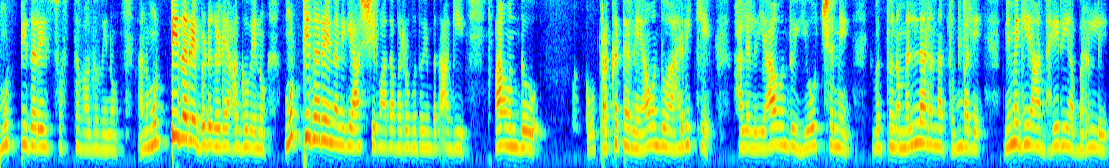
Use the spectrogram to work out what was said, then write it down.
ಮುಟ್ಟಿದರೆ ಸ್ವಸ್ಥವಾಗುವೆನು. ನಾನು ಮುಟ್ಟಿದರೆ ಬಿಡುಗಡೆ ಆಗುವೆನು. ಮುಟ್ಟಿದರೆ ನನಗೆ ಆಶೀರ್ವಾದ ಬರುವುದು ಎಂಬುದಾಗಿ ಆ ಒಂದು ಪ್ರಕಟಣೆ ಆ ಒಂದು ಅರಿಕೆ ಅಲ್ಲೆಲ್ಲ ಯಾವ ಒಂದು ಯೋಚನೆ ಇವತ್ತು ನಮ್ಮೆಲ್ಲರನ್ನ ತುಂಬಲಿ. ನಿಮಗೆ ಆ ಧೈರ್ಯ ಬರಲಿ,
